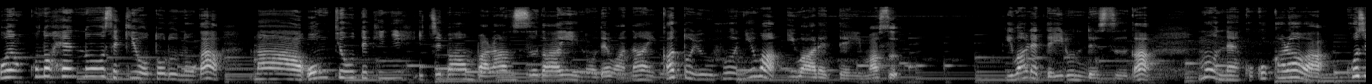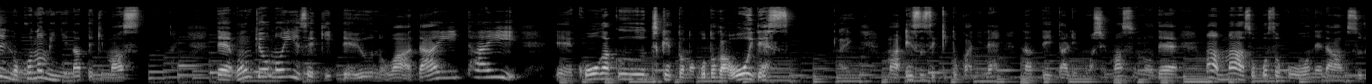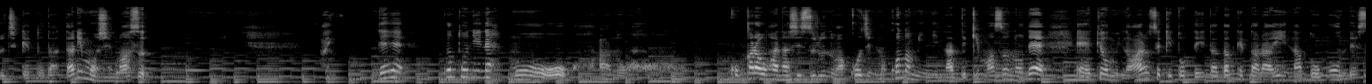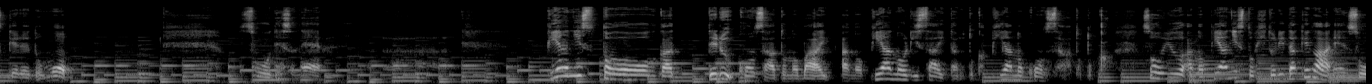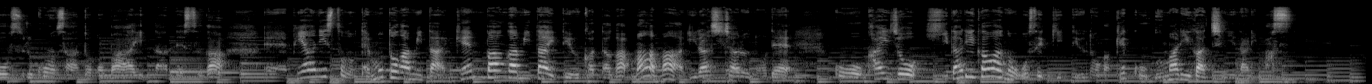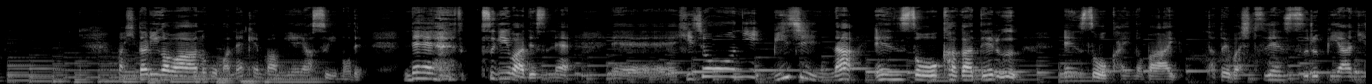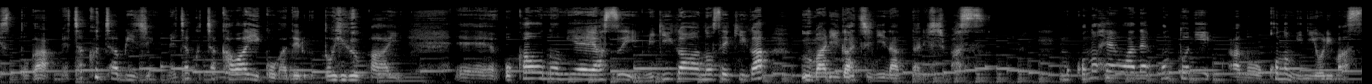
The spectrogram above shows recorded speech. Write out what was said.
このこの辺の席を取るのが、まあ、音響的に一番バランスがいいのではないかというふうには言われています。言われているんですが、もうね、ここからは個人の好みになってきます。で、音響のいい席っていうのは、だいたい、えー、高額チケットのことが多いです。はい。まあ、S 席とかにね、なっていたりもしますので、まあまあ、そこそこお値段するチケットだったりもします。はい。で、本当にね、もう、あの、ここからお話しするのは個人の好みになってきますので、えー、興味のある席取っていただけたらいいなと思うんですけれども、そうですね。ピアニストが出るコンサートの場合、あの、ピアノリサイタルとかピアノコンサートとか、そういうあの、ピアニスト1人だけが演奏するコンサートの場合なんですが、えー、ピアニストの手元が見たい、鍵盤が見たいっていう方が、まあまあいらっしゃるので、こう、会場左側のお席っていうのが結構埋まりがちになります。まあ、左側の方がね、鍵盤見えやすいので。で、次はですね、えー、非常に美人な演奏家が出る演奏会の場合、例えば出演するピアニストがめちゃくちゃ美人、めちゃくちゃ可愛い子が出るという場合、えー、お顔の見えやすい右側の席が埋まりがちになったりします。もうこの辺はね、本当にあの好みによります。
